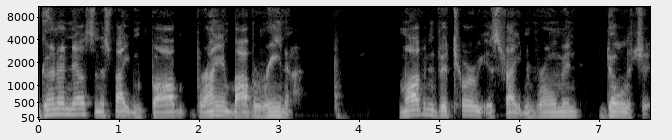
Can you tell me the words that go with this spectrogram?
Gunnar Nelson is fighting Bob Bryan Barberena. Marvin Vettori is fighting Roman Dolidze.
